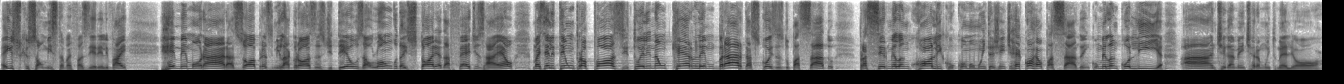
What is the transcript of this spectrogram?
É isso que o salmista vai fazer, ele vai rememorar as obras milagrosas de Deus ao longo da história da fé de Israel, mas ele tem um propósito, ele não quer lembrar das coisas do passado, para ser melancólico, como muita gente recorre ao passado, hein? com melancolia. Ah, antigamente era muito melhor.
